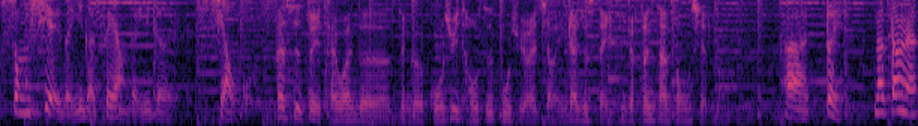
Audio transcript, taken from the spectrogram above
松懈的一个这样的一个效果。但是对台湾的整个国际投资布局来讲，应该就是等于是一个分散风险嘛。呃，对，那当然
